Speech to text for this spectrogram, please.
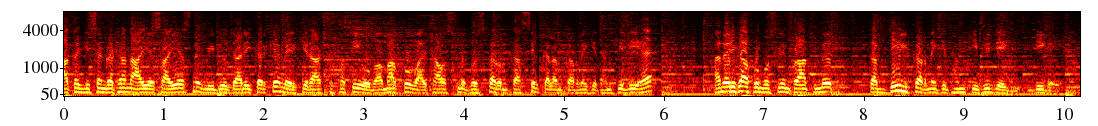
आतंकी संगठन आईएसआईएस ने वीडियो जारी करके अमेरिकी राष्ट्रपति ओबामा को व्हाइट हाउस में घुसकर उनका सिर कलम करने की धमकी दी है। अमेरिका को मुस्लिम प्रांत में तब्दील करने की धमकी भी दी गई है।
